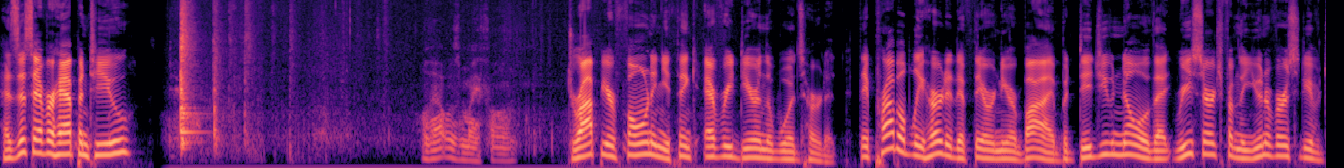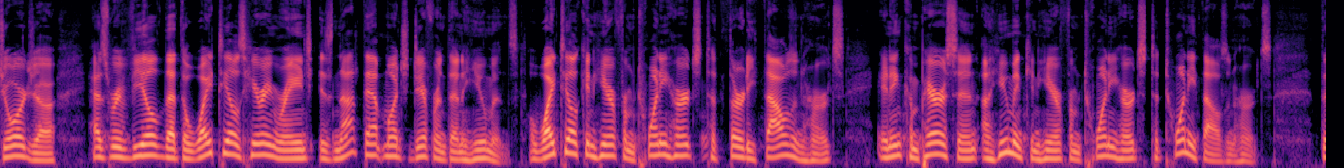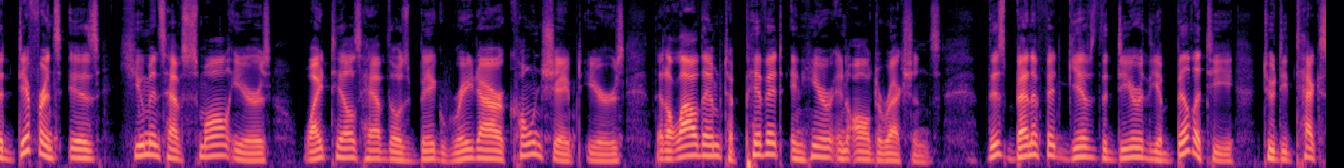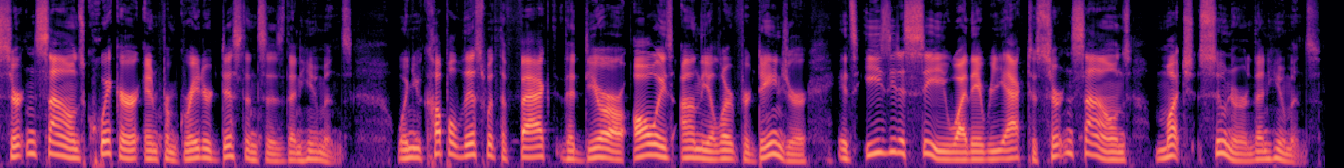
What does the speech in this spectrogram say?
Has this ever happened to you? Well, that was my phone. Drop your phone and you think every deer in the woods heard it. They probably heard it if they were nearby, but did you know that research from the University of Georgia has revealed that the whitetail's hearing range is not that much different than a human's? A whitetail can hear from 20 hertz to 30,000 hertz, and in comparison, a human can hear from 20 hertz to 20,000 hertz. The difference is humans have small ears, whitetails have those big radar cone shaped ears that allow them to pivot and hear in all directions. This benefit gives the deer the ability to detect certain sounds quicker and from greater distances than humans. When you couple this with the fact that deer are always on the alert for danger, it's easy to see why they react to certain sounds much sooner than humans.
